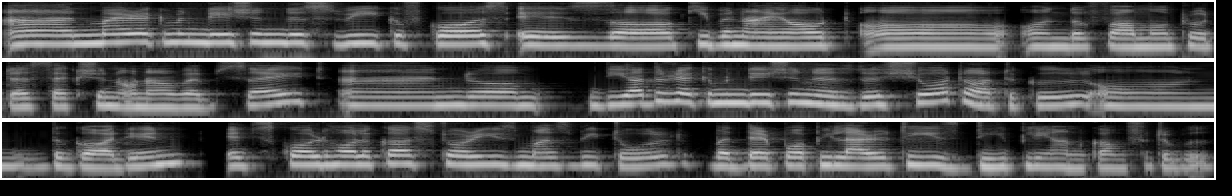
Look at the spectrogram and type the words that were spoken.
And my recommendation this week, of course, is uh, uh, on the farmer protest section on our website. And um, the other recommendation is this short article on The Guardian. It's called Holocaust Stories Must Be Told, but their popularity is deeply uncomfortable.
